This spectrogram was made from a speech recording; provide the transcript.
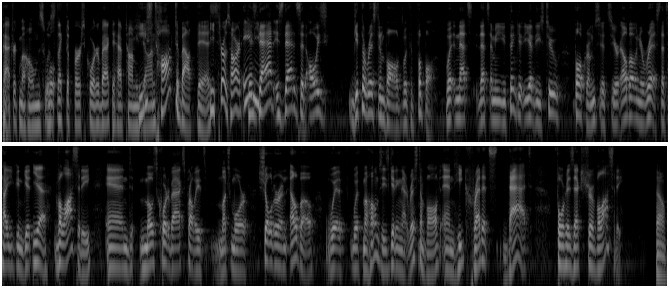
Patrick Mahomes was like the first quarterback to have Tommy he's John. talked about this. he throws hard, and His he, dad, his dad had said always get the wrist involved with the football, and that's that's. I mean, you think you have these two fulcrums. It's your elbow and your wrist. That's how you can get Yeah. velocity. And most quarterbacks probably it's much more shoulder and elbow. With with Mahomes, he's getting that wrist involved, and he credits that for his extra velocity. So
